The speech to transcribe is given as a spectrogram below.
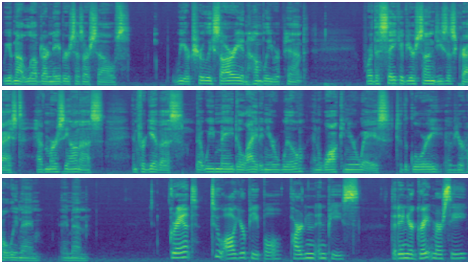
We have not loved our neighbors as ourselves. We are truly sorry and humbly repent. For the sake of your Son, Jesus Christ, have mercy on us and forgive us, that we may delight in your will and walk in your ways, to the glory of your holy name. Amen. Grant to all your people pardon and peace, that in your great mercy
